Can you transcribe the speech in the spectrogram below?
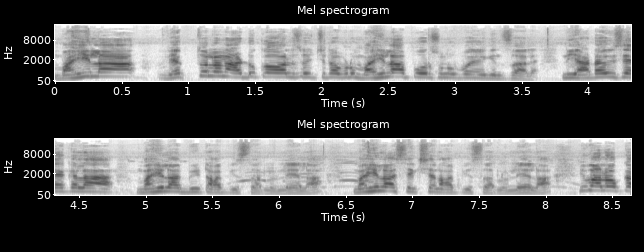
మహిళా వ్యక్తులను అడ్డుకోవాల్సి వచ్చినప్పుడు మహిళా ఫోర్స్ను ఉపయోగించాలి. నీ అటవీ శాఖల మహిళా బీట్ ఆఫీసర్లు లేలా? మహిళా సెక్షన్ ఆఫీసర్లు లేలా? ఇవాళ ఒక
